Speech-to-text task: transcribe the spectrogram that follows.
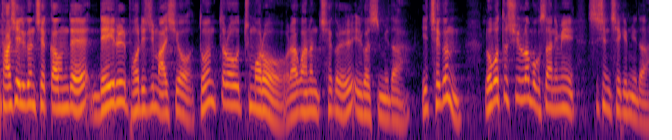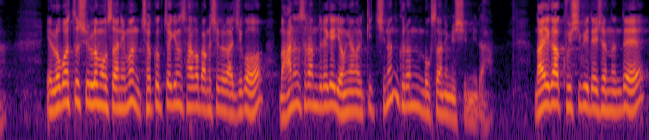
다시 읽은 책 가운데 내일을 버리지 마시오 Don't throw tomorrow라고 하는 책을 읽었습니다. 이 책은 로버트 슐러 목사님이 쓰신 책입니다. 로버트 슐러 목사님은 적극적인 사고 방식을 가지고 많은 사람들에게 영향을 끼치는 그런 목사님이십니다. 나이가 90이 되셨는데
